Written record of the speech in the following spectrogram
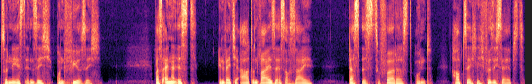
zunächst in sich und für sich. Was einer ist, in welche Art und Weise es auch sei, das ist zuvörderst und hauptsächlich für sich selbst.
